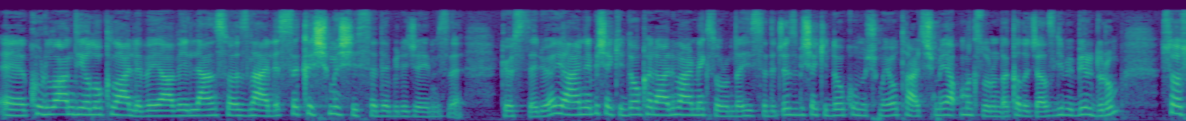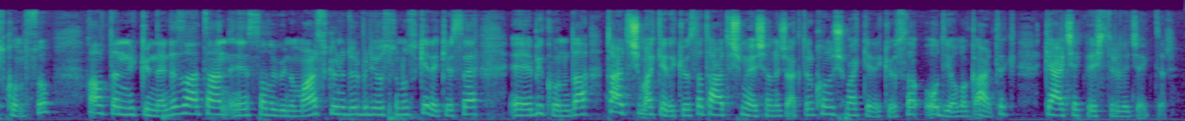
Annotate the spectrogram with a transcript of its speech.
e, kurulan diyaloglarla veya verilen sözlerle sıkışmış hissedebileceğimizi gösteriyor. Yani bir şekilde o kararı vermek zorunda hissedeceğiz. Bir şekilde o konuşmayı, o tartışmayı yapmak zorunda kalacağız gibi bir durum söz konusu. Haftanın ilk günlerinde zaten e, salı günü Mars günüdür biliyorsunuz. Gerekirse bir konuda tartışmak gerekiyorsa tartışma yaşanacaktır. Konuşmak gerekiyorsa o diyalog artık gerçekleştirilecektir.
